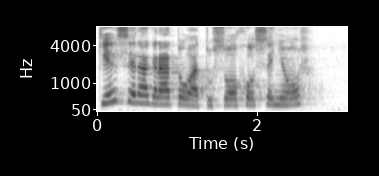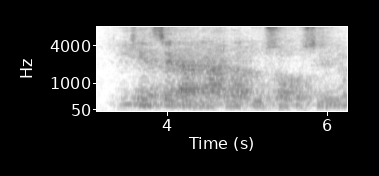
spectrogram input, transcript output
¿Quién será grato a tus ojos, Señor? ¿Quién será grato a tus ojos, Señor?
